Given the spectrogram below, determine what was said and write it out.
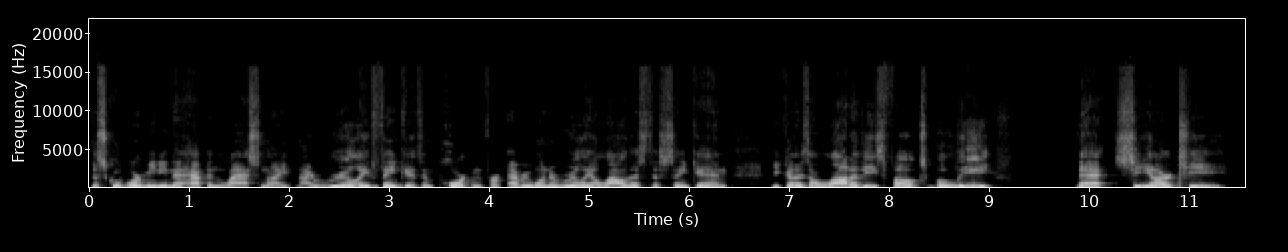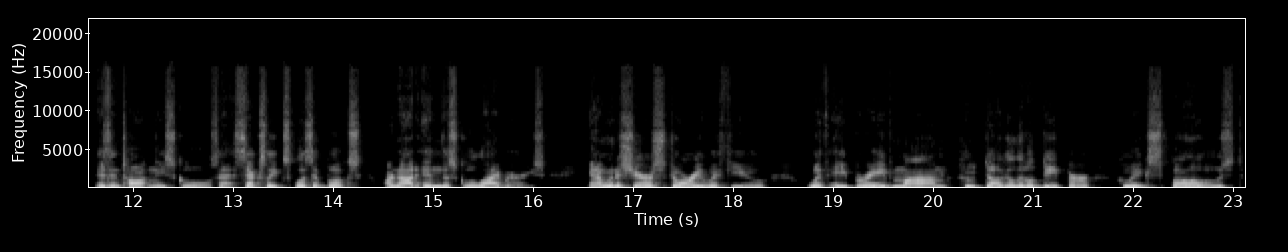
the school board meeting that happened last night. And I really think it's important for everyone to really allow this to sink in because a lot of these folks believe that CRT isn't taught in these schools, that sexually explicit books are not in the school libraries and I'm going to share a story with you with a brave mom who dug a little deeper, who exposed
